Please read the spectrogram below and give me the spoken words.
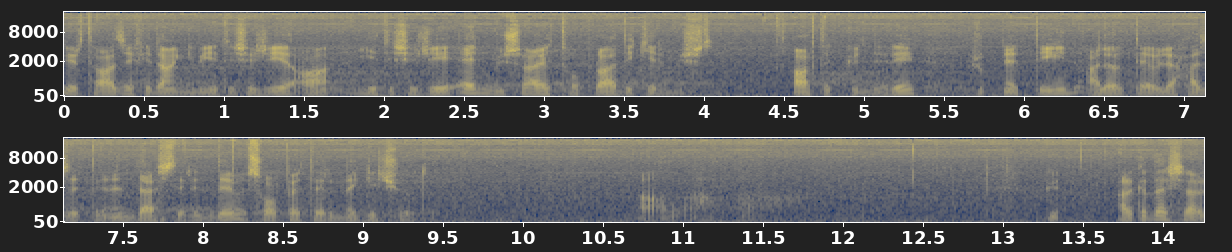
bir taze fidan gibi yetişeceği, yetişeceği en müsait toprağa dikilmişti. Artık günleri Rükneddin Alaüddevle Hazretleri'nin derslerinde ve sohbetlerinde geçiyordu. Allah Allah. Arkadaşlar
